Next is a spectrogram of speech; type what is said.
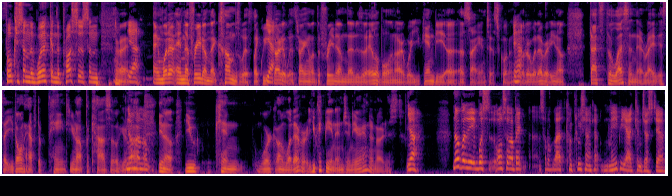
focus on the work and the process and right? yeah. and what are, and the freedom that comes with like we Yeah. started with talking about the freedom that is available in art where you can be a, a scientist quote unquote Yeah. or whatever you know that's the lesson there right is that you don't have to paint you're not picasso you're No, not no, no. you know you can work on whatever you could be an engineer and an artist Yeah. No, but it was also a bit uh, sort of that conclusion. I can, maybe I can just yeah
